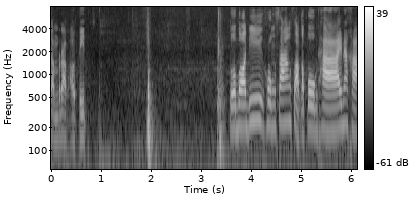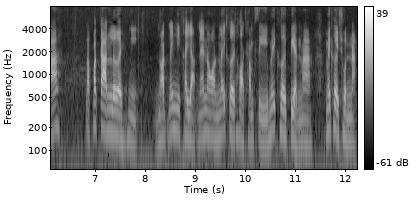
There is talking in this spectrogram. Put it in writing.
สำหรับเอาติด ตัวบอดี้โครงสร้างฝากระโปรงท้ายนะคะ รับประกันเลยนี่น็อตไม่มีขยับแน่นอน ไม่เคยถอดทำสี ไม่เคยเปลี่ยนมา ไม่เคยชนหนัก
